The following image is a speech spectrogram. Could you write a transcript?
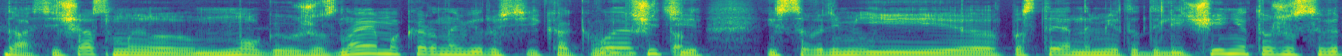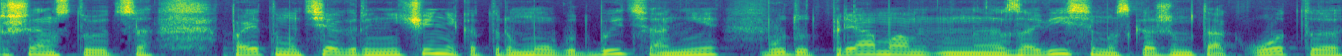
Да, сейчас мы многое уже знаем о коронавирусе, и как его Кое лечить, и, и, соврем... и постоянно методы лечения тоже совершенствуются. Поэтому те ограничения, которые могут быть, они будут будут прямо зависимы, скажем так, от э,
